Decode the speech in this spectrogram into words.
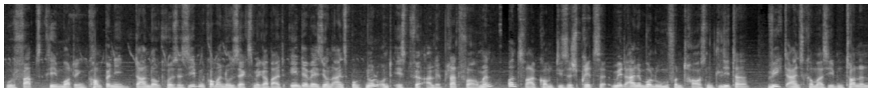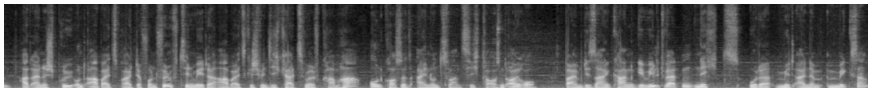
Kurfabski Modding Company, Downloadgröße 7,06 MB in der Version 1.0 und ist für alle Plattformen. Und zwar kommt diese Spritze mit einem Volumen von 1000 Liter, wiegt 1,7 Tonnen, hat eine Sprüh- und Arbeitsbreite von 15 Meter, Arbeitsgeschwindigkeit 12 km/h und kostet 21.000 Euro. Beim Design kann gewählt werden, nichts oder mit einem Mixer,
